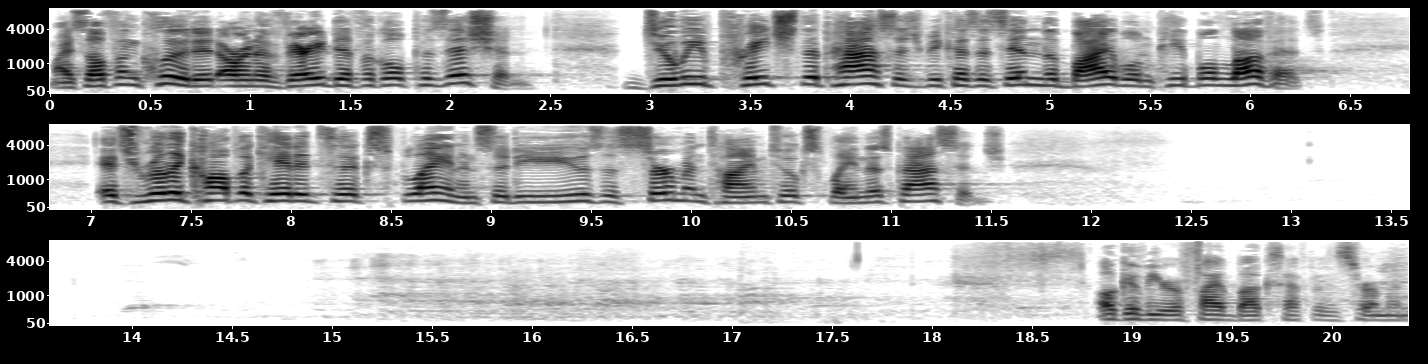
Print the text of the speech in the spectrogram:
myself included, are in a very difficult position. Do we preach the passage because it's in the Bible and people love it? It's really complicated to explain, and so do you use a sermon time to explain this passage? I'll give you your five bucks after the sermon.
